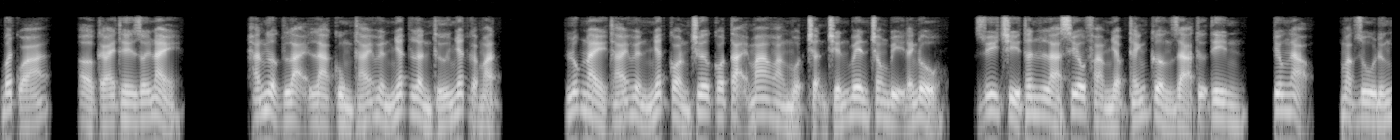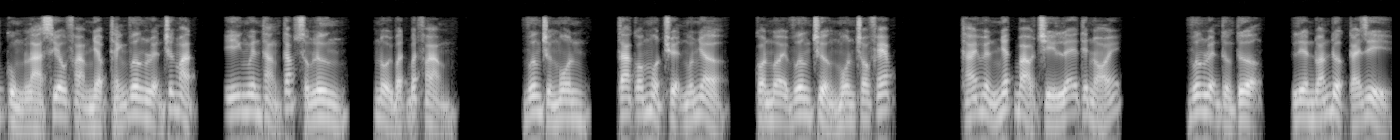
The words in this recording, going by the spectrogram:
Bất quá, ở cái thế giới này, hắn ngược lại là cùng thái huyền nhất lần thứ nhất gặp mặt. Lúc này thái huyền nhất còn chưa có tại ma hoàng một trận chiến bên trong bị đánh đổ, duy trì thân là siêu phàm nhập thánh cường giả tự tin tiêu ngạo, mặc dù đứng cùng là siêu phàm nhập thánh vương luyện trước mặt, y nguyên thẳng tắp sống lưng, nổi bật bất phàm. Vương trưởng môn, ta có một chuyện muốn nhờ, còn mời vương trưởng môn cho phép. Thái huyền nhất bảo trì lễ tiết nói. Vương luyện tưởng tượng liền đoán được cái gì,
